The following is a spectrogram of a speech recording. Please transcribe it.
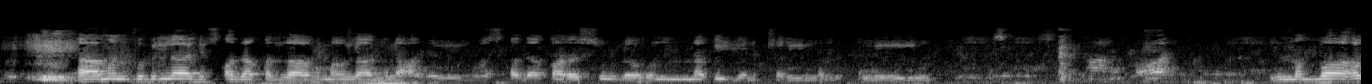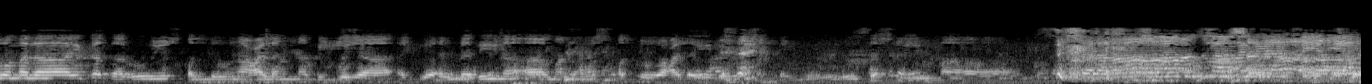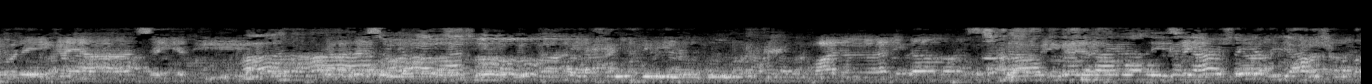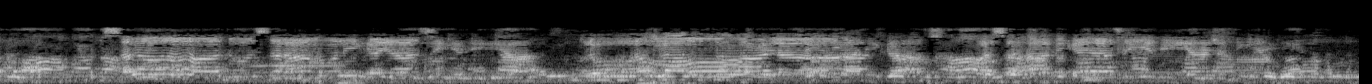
آمنت بالله صدق الله مولانا العظيم وصدق رسوله النبي الكريم الأمين. إن الله وملائكته يصلون على النبي يا أيها الذين آمنوا صلوا عليه وسلموا تسليما السلام عليك يا سيدي وعلى آلك السلام يا رسول عليك يا سيدي يا نور الله وعلى آلك وصحابك يا سيدي يا شفيع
